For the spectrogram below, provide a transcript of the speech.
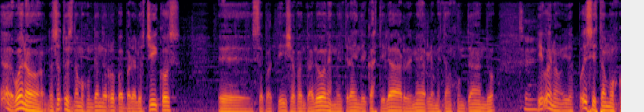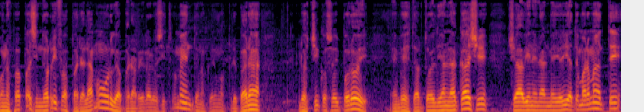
Ah, bueno, nosotros estamos juntando ropa para los chicos, eh, zapatillas, pantalones, me traen de Castelar, de Merlo, me están juntando. Sí. Y bueno, y después estamos con los papás haciendo rifas para la murga, para arreglar los instrumentos, nos queremos preparar. Los chicos hoy por hoy, en vez de estar todo el día en la calle, ya vienen al mediodía a tomar mate,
